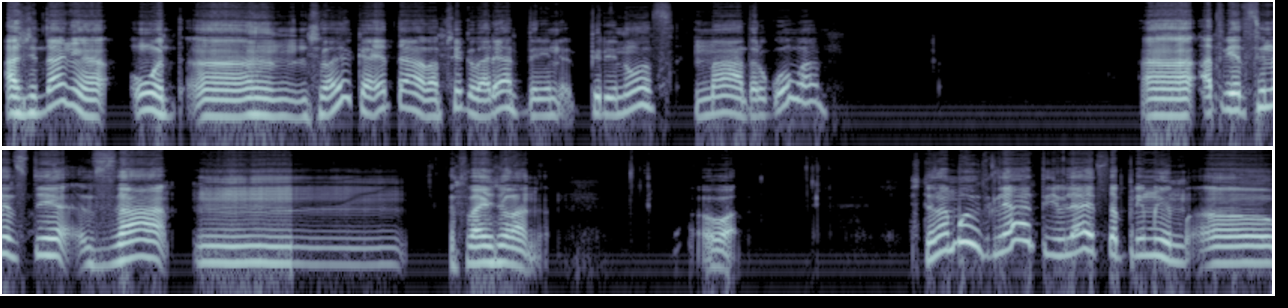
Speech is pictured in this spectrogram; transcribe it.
ожидания от э, человека это, вообще говоря, перенос на другого э, ответственности за свои желания. Вот. Что, на мой взгляд, является прямым э,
